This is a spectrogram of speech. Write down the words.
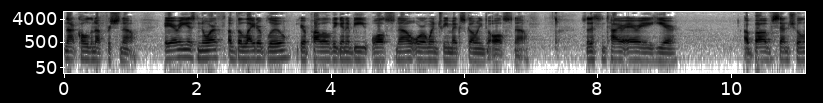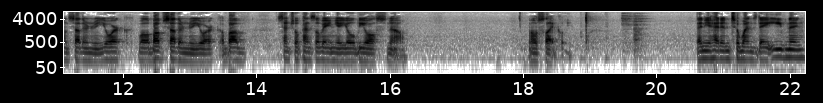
not cold enough for snow. Areas north of the lighter blue, you're probably going to be all snow or a wintry mix going to all snow. So this entire area here, above central and southern New York, well above southern New York, above central Pennsylvania, you'll be all snow. Most likely. Then you head into Wednesday evening.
